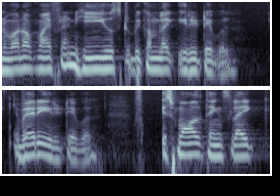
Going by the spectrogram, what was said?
and one of my friend, he used to become like irritable, very irritable. Small things like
